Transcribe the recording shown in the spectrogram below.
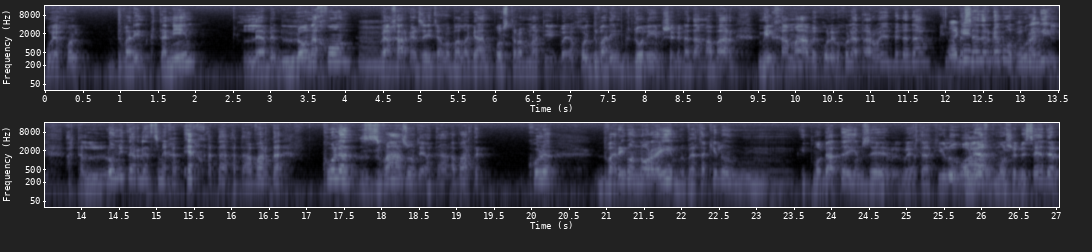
הוא יכול דברים קטנים לאבד לא נכון, mm. ואחר כך זה ייתן לו בלאגן פוסט-טראומטי. ויכול דברים גדולים, שבן אדם עבר מלחמה וכולי וכולי, אתה רואה בן אדם כאילו רגיל. בסדר גמור, mm-hmm. הוא רגיל. אתה לא מתאר לעצמך איך אתה, אתה עברת כל הזוועה הזאת, אתה עברת כל הדברים הנוראים, ואתה כאילו התמודדת עם זה, ואתה כאילו וואו. הולך כמו שבסדר.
